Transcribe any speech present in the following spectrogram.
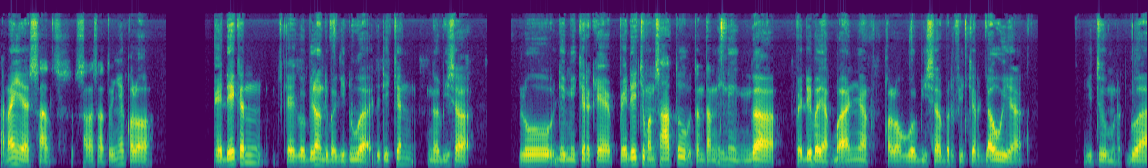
Karena ya salah satunya kalau PD kan kayak gue bilang dibagi dua. Jadi kan nggak bisa lu dia kayak PD cuma satu tentang ini. Enggak PD banyak banyak kalau gue bisa berpikir jauh ya gitu menurut gue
